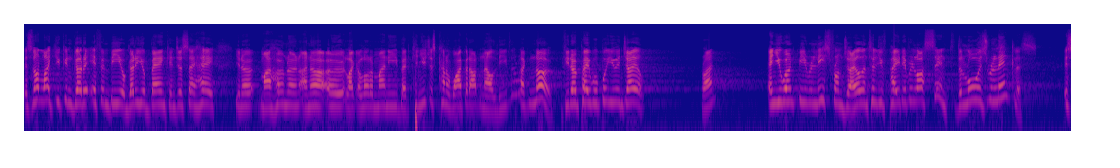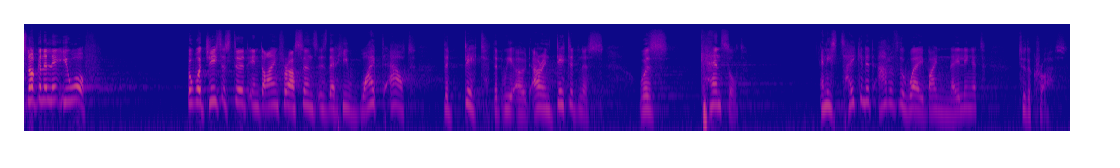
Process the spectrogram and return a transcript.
It's not like you can go to FNB or go to your bank and just say, hey, you know, my home loan, I know I owe like a lot of money, but can you just kind of wipe it out and I'll leave? They're like, no. If you don't pay, we'll put you in jail. Right? And you won't be released from jail until you've paid every last cent. The law is relentless. It's not going to let you off. But what Jesus did in dying for our sins is that he wiped out the debt that we owed. Our indebtedness was canceled. And he's taken it out of the way by nailing it to the cross.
